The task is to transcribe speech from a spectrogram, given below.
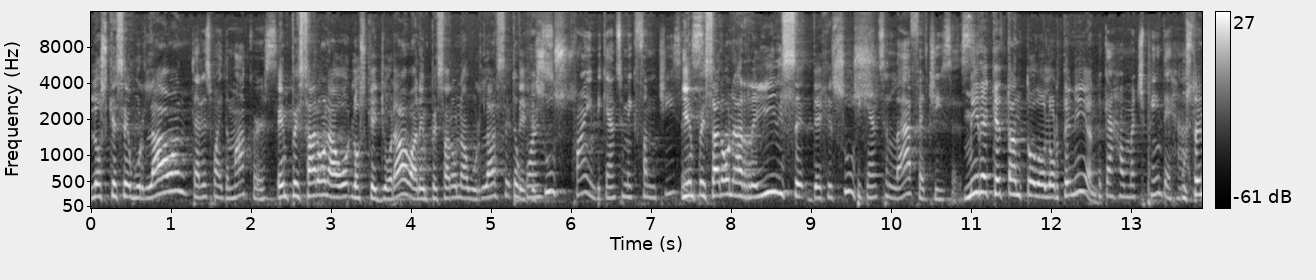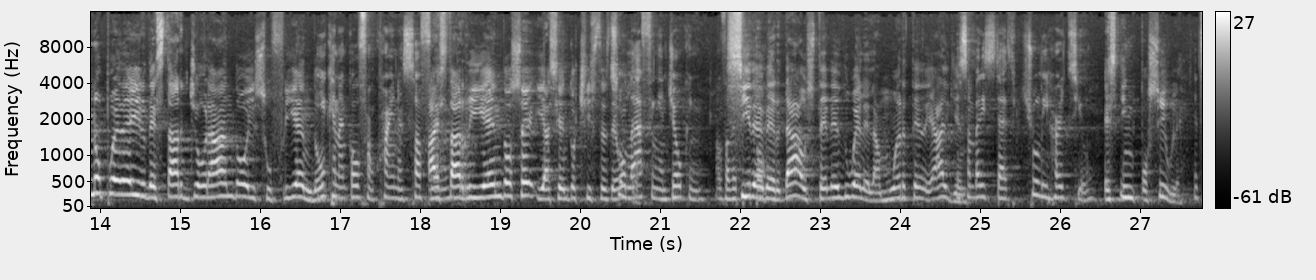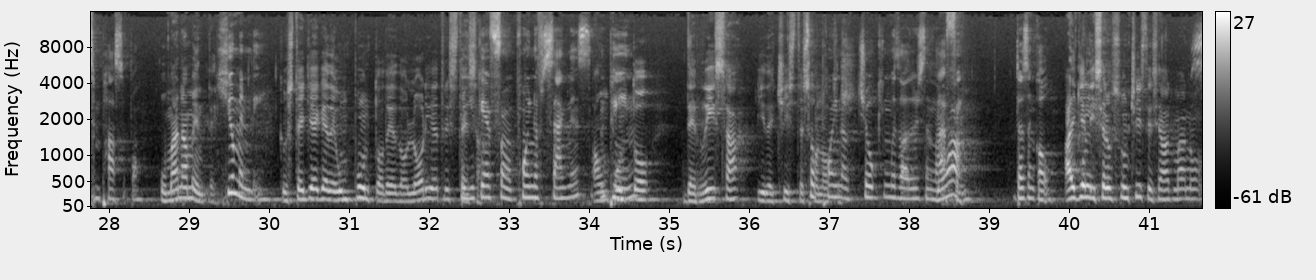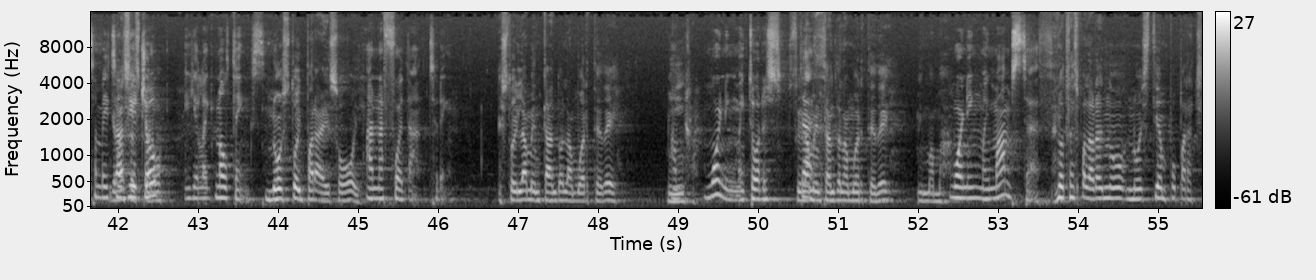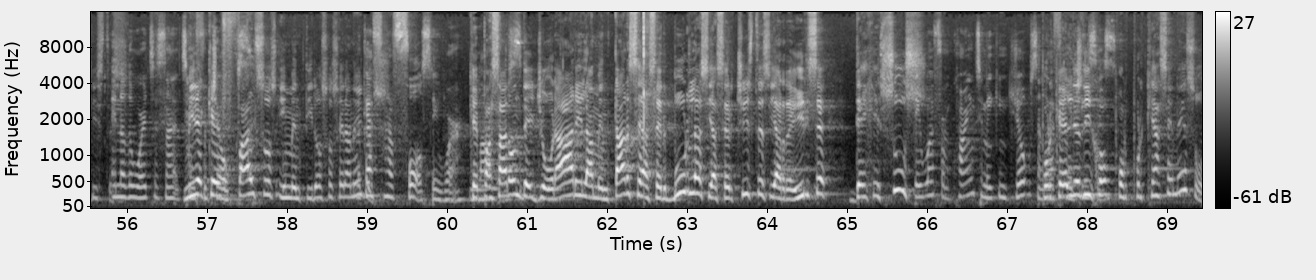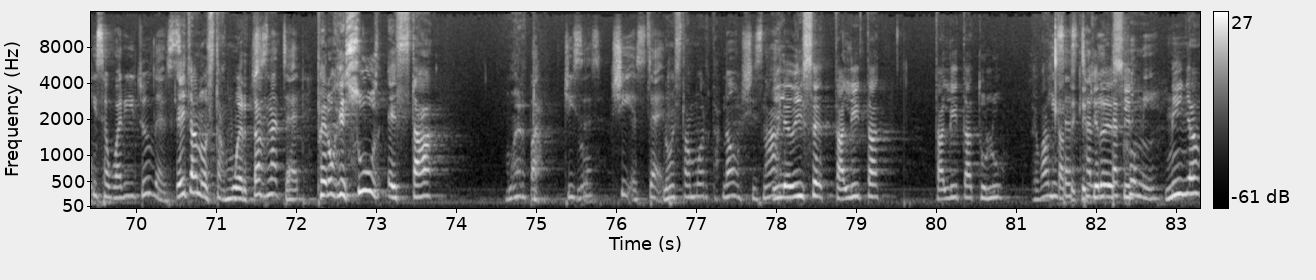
Los que se burlaban That is why the mockers, empezaron a, los que lloraban empezaron a burlarse the de ones Jesús crying, began to make fun of Jesus, y empezaron a reírse de Jesús. began to laugh at Jesus. Mire qué tanto dolor tenían. Look at how much pain they had. Usted no puede ir de estar llorando y sufriendo You cannot go from crying and a suffering estar riéndose y haciendo chistes de to otros. laughing and joking of other Si de people. verdad a usted le duele la muerte de alguien, somebody's death truly hurts you, es imposible it's impossible. Humanamente Humanly, que usted llegue de un punto de dolor y de that you tristeza get from a point of sadness a un and pain punto de risa y de chistes to a con point otros. of joking with others and No va. laughing. Doesn't go. Alguien le hicieron un chiste y dice, "Ah, hermano, Somebody tells you a gracias, pero joke, and you're like, no thanks. no estoy para eso hoy. I'm not for that today. Estoy lamentando la muerte de mi I'm hija. mourning my daughter's Estoy death, lamentando la muerte de mi mamá. mourning my mom's death. En otras palabras, no, no es tiempo para chistes. In other words, it's not time Mire for qué jokes. falsos y mentirosos eran Look at ellos. how false they were. Que liars. pasaron de llorar y lamentarse a hacer burlas y a hacer chistes y a reírse de Jesús. They went from crying to making jokes and Porque laughing él at les dijo, Jesus. ¿por, por qué hacen eso? He said, why do you do this? Ella no está She's muerta, not dead, pero Jesús está but muerta. Jesus, she is dead. No está muerta. No, she's not. Y le dice, Talita, Talita Tulú, levántate. ¿Qué quiere "Talita decir? kumi". Niña,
